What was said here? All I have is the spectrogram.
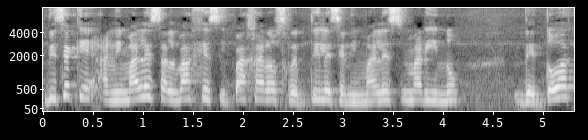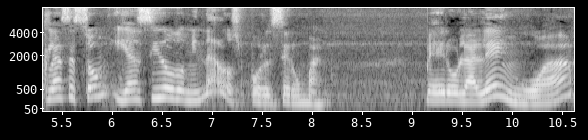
Dice que animales salvajes y pájaros, reptiles y animales marinos de toda clase son y han sido dominados por el ser humano. Pero la lengua,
